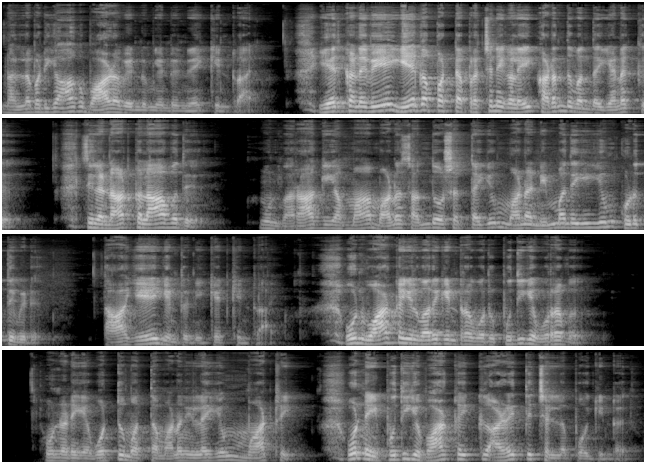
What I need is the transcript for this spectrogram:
நல்லபடியாக வாழ வேண்டும் என்று நினைக்கின்றாய். ஏற்கனவே ஏகப்பட்ட பிரச்சனைகளை கடந்து வந்த எனக்கு சில நாட்களாவது உன் வராகி அம்மா மன சந்தோஷத்தையும் மன நிம்மதியையும் கொடுத்து விடு தாயே என்று நீ கேட்கின்றாய். உன் வாழ்க்கையில் வருகின்ற ஒரு புதிய உறவு உன்னுடைய ஒட்டுமொத்த மனநிலையும் மாற்றி உன்னை புதிய வாழ்க்கைக்கு அழைத்துச் செல்லப் போகின்றது.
